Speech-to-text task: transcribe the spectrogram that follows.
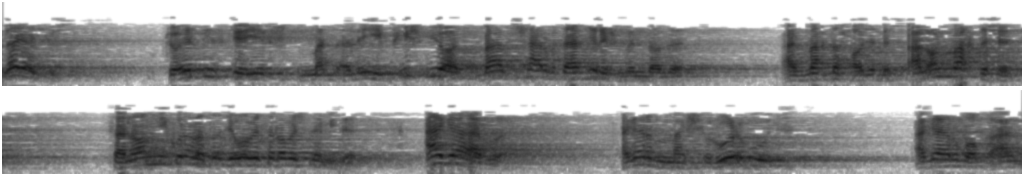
لا یجوز. جایز نیست که یک مسئله پیش بیاد بعد شر به تاخیرش بندازه. از وقت حاجتش. الان وقتشه. سلام می‌کنه رسول جواب سلامش نمیده. اگر اگر مشروع بود اگر واقعا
